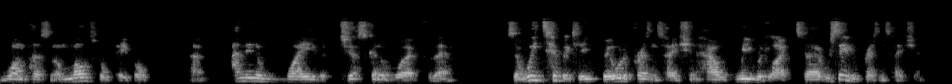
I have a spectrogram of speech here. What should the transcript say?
one person or multiple people, um, and in a way that's just going to work for them. So we typically build a presentation how we would like to receive a presentation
